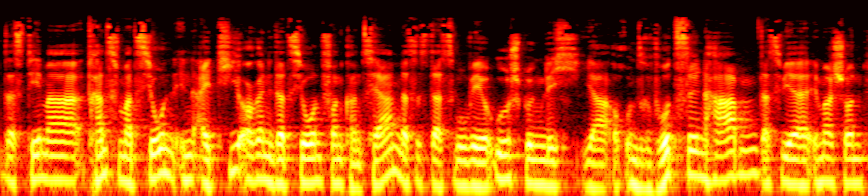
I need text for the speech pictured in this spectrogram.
das Thema Transformation in IT-Organisation von Konzernen. Das ist das, wo wir ursprünglich ja auch unsere Wurzeln haben, dass wir immer schon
